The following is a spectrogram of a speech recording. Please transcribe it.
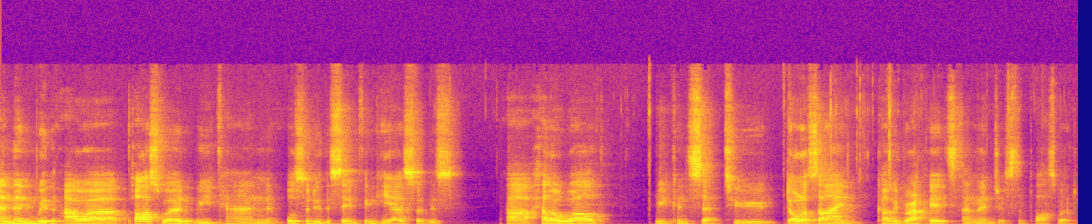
And then with our password, we can also do the same thing here. So this uh, hello world, we can set to dollar sign, curly brackets, and then just the password.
